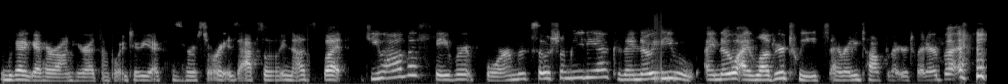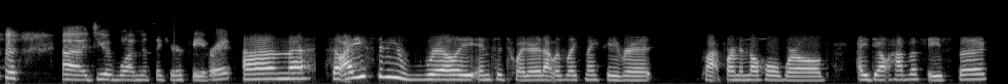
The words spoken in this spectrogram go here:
we got to get her on here at some point too, yeah, because her story is absolutely nuts. But do you have a favorite form of social media? Because I know you, I know I love your tweets. I already talked about your Twitter, but uh, do you have one that's like your favorite? Um, so I used to be really into Twitter. That was like my favorite platform in the whole world. I don't have a Facebook.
